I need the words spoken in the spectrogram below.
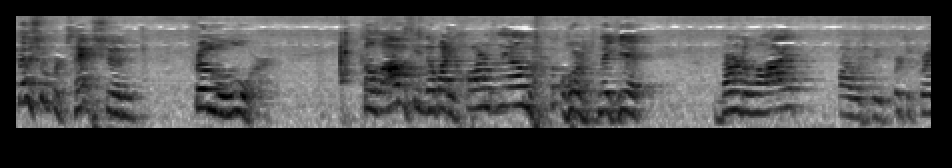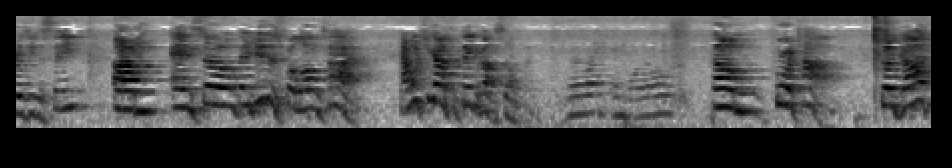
special protection from the Lord, because obviously nobody harms them, or they get burned alive, uh, which would be pretty crazy to see. Um, and so they do this for a long time. Now, I want you guys to think about something They're like immortal. um, for a time. So God's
